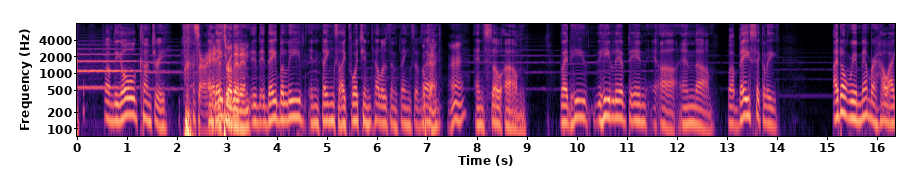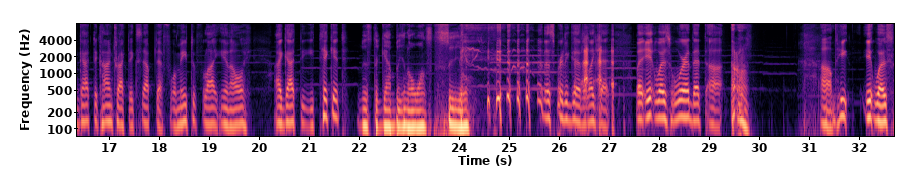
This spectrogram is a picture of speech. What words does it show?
from the old country. Sorry, I had to throw that in. They believed in things like fortune tellers and things of that. Okay. All right. And so, um, but he he lived in uh in um well basically, I don't remember how I got the contract except that for me to fly, you know, I got the ticket. Mr. Gambino wants to see you. That's pretty good. I like that. But it was where that uh, um, he it was.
